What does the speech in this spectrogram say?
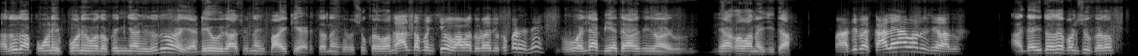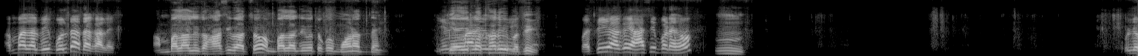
સાધુ તા પોણી પોણીમાં તો કન્યા છે તો હેડે એવું રાખ્યું નહીં બાઈકે હેડતા નહીં શું કરવાનું? કાલ તો પણ કેવું વાવાઝોડા હતું ખબર છે ને? હું એટલે બે દાડથી નીકળવાના જીધા પણ આજે ભાઈ કાલે આવવાનું છે વાતો. આ ગઈ તો છે પણ શું કરો? અંબાલાલ ભાઈ બોલતા હતા કાલે. અંબાલાલની તો હાસી વાત છો અંબાલાલ તો કોઈ મોણ જ નહીં. કે એટલે ખરી બધી. બધી આગળ હાસી પડે હો. હમ. ઓલે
